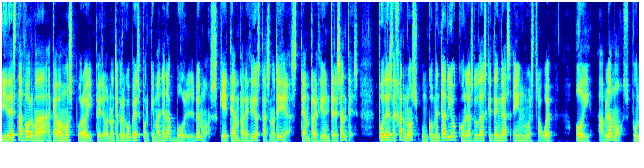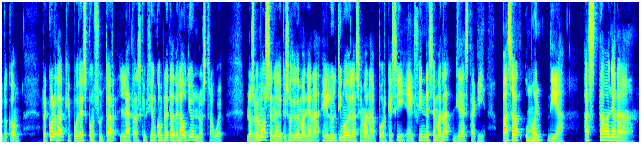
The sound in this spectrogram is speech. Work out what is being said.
Y de esta forma acabamos por hoy, pero no te preocupes porque mañana volvemos. ¿Qué te han parecido estas noticias? ¿Te han parecido interesantes? Puedes dejarnos un comentario con las dudas que tengas en nuestra web hoyhablamos.com. Recuerda que puedes consultar la transcripción completa del audio en nuestra web. Nos vemos en el episodio de mañana, el último de la semana, porque sí, el fin de semana ya está aquí. Pasad un buen día. Hasta mañana.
